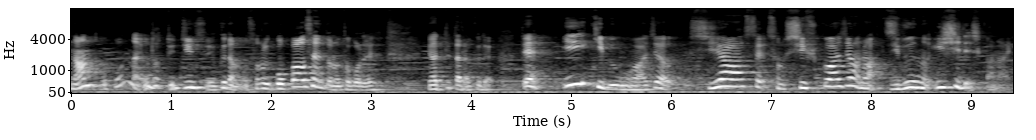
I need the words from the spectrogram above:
なん起こんないよ。だって人生苦だもん。その5%のところですやってたら苦だよ。でいい気分を味わう幸せその私服を味わうのは自分の意思でしかない。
